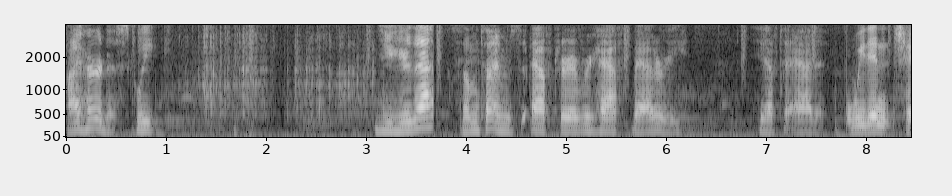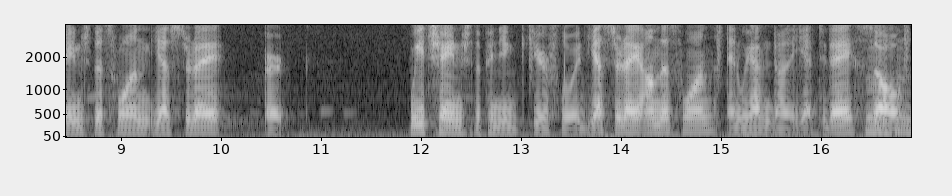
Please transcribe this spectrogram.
I heard a squeak. Do you hear that? Sometimes after every half battery, you have to add it. we didn't change this one yesterday, or we changed the pinion gear fluid yesterday on this one, and we haven't done it yet today, so mm-hmm.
